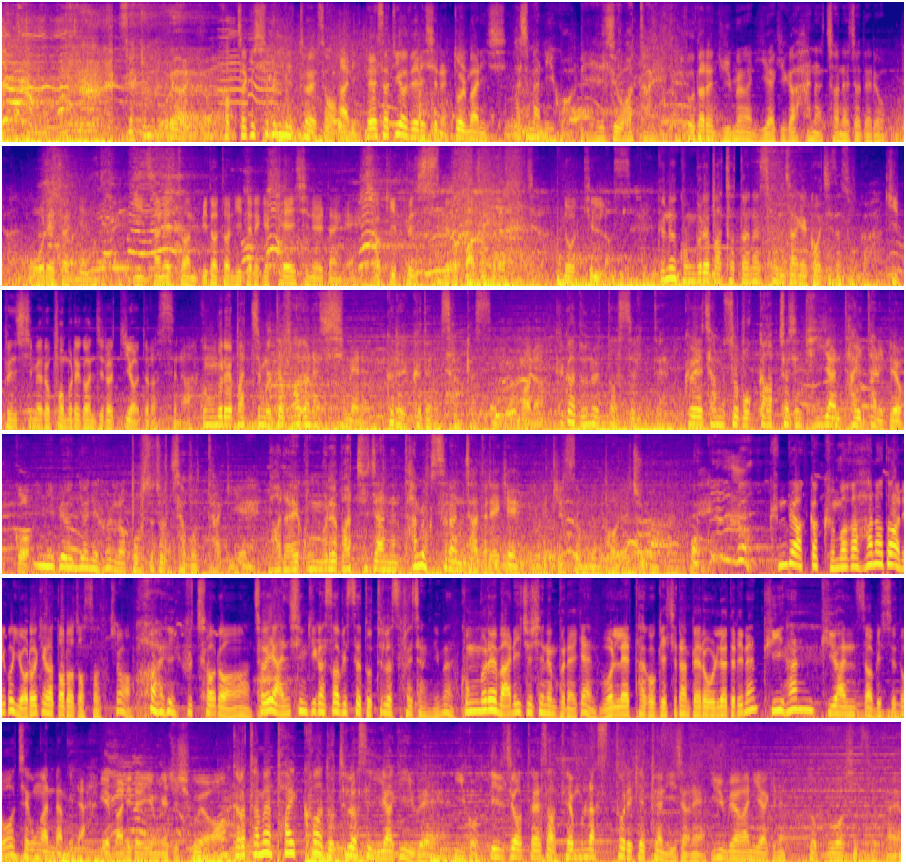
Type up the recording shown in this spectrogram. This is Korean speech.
새끼 뭐야 이거? 갑자기 11m에서 아니 배에서 뛰어내리시는 똘마니 씨. 하지만 이곳 빌즈워터에 또 다른 유명한 이야기가 하나 전해져 내려옵니다. 오래전 옛날 이 산에 또한 믿었던 이들에게 배신을 당해 저 깊은 심해로 빠져들었자 노틸러스. 그는 공물에 바쳤다는 선장의 거짓에 속아 깊은 심해로 보물을 건지러 뛰어들었으나 공물을 받지 못해 화가 난 심해는 그를 그대로 삼켰습니다. 어라 그가 눈을 떴을 땐 그의 잠수복과 합쳐진 기이한 타이탄이 되었고 이미 몇 년이 흘러 복수조차 못하기에 바다의 공물에 바치지 않는 탐욕스런 자들에게 돌이킬 수 없는 벌을 주고 있는데 근데 아까 금화가 하나도 아니고 여러 개가 떨어졌었죠? 아이고 저런 저희 안신기가 서비스 노틀러스 회장님은 곡물을 많이 주시는 분에겐 원래 타고 계시던 배로 올려드리는 귀한 귀한 서비스도 제공한답니다 예 많이들 이용해 주시고요 그렇다면 파이크와 노틀러스 이야기 이외에 이곳 빌즈워터에서 대문락 스토리 개편 이전에 유명한 이야기는 또 무엇이 있을까요?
